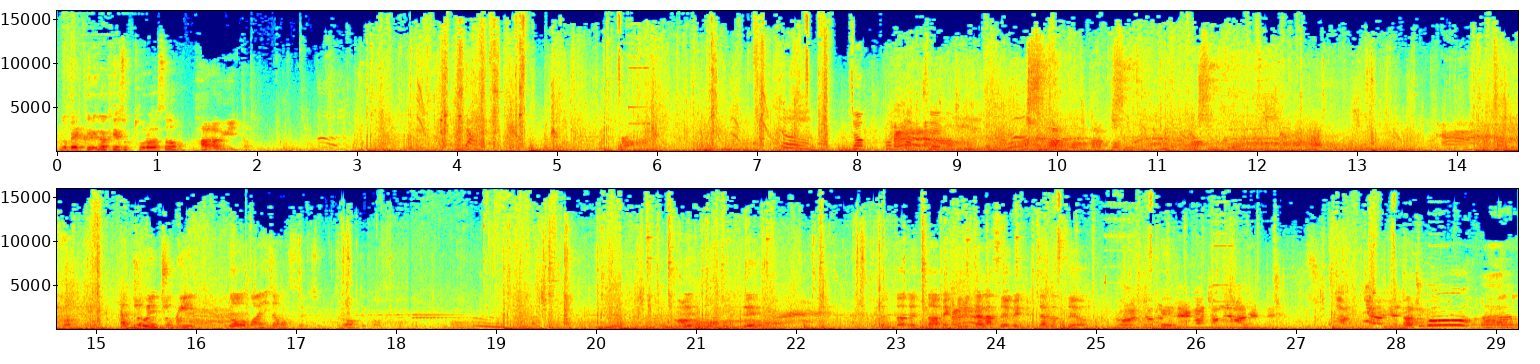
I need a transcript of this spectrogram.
이거 맥크리가 계속 돌아서 파라 위에 있다 적 포탑 제거. 한쪽 왼쪽 위. 이거 많이 잡았어요. 지금 들어가면 될것 같아. 됐다 됐다. 맥크리 잘랐어요. 맥크리 잘랐어요. 나 죽어 아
